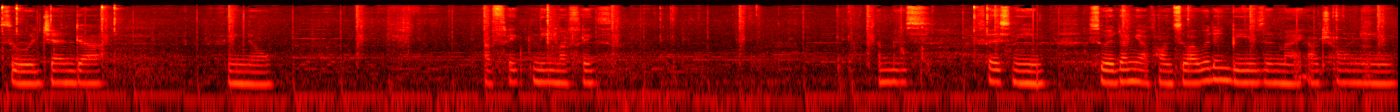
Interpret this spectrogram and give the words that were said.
So gender female affect name affect I miss first name. So a dummy account. So I wouldn't be using my actual name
